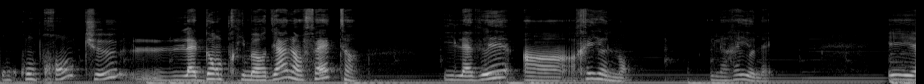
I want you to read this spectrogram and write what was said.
on comprend que l'Adam primordial, en fait, il avait un rayonnement. Il rayonnait. Et,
